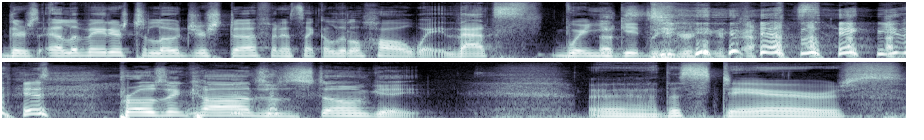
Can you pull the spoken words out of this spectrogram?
there's elevators to load your stuff, and it's like a little hallway. That's where you That's get the to. green It's like, Pros and cons of the Stonegate. uh, the stairs,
